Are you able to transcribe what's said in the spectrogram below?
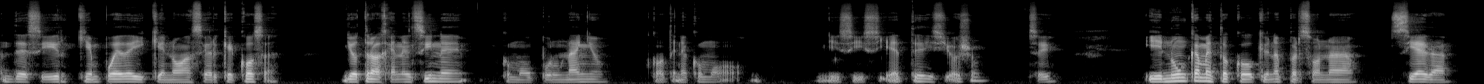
decir quién puede y quién no hacer qué cosa. Yo trabajé en el cine como por un año, cuando tenía como 17, 18, sí. Y nunca me tocó que una persona ciega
